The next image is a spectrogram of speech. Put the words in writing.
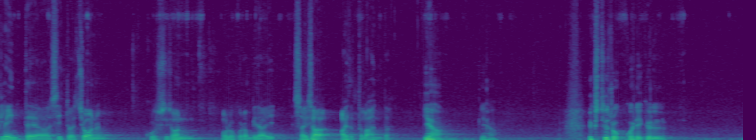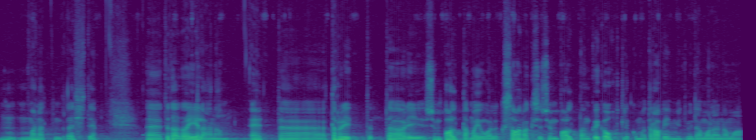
kliente ja situatsioone, kus siis on olukorrad, mida sa ei saa aidata lahendada jaa, jaa. üks tüdruk oli küll, mäletan teda hästi, äh, teda ta ei ela enam, et äh, tal oli, ta oli sümbalta mõju all, Xanax ja sümbalta on kõige ohtlikumad ravimid, mida ma olen oma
